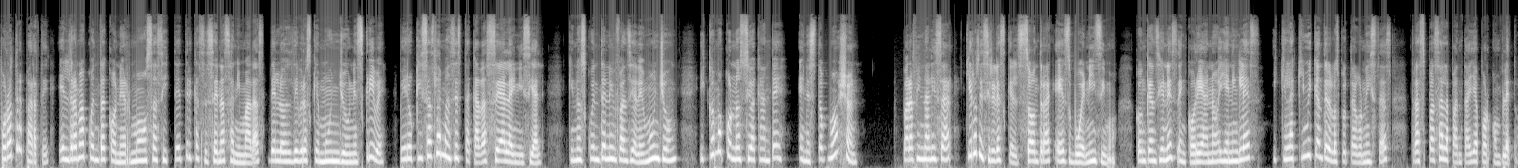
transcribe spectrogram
Por otra parte, el drama cuenta con hermosas y tétricas escenas animadas de los libros que Moon Jung escribe, pero quizás la más destacada sea la inicial, que nos cuenta la infancia de Moon Jung y cómo conoció a Kante en stop motion. Para finalizar, quiero decirles que el soundtrack es buenísimo, con canciones en coreano y en inglés, y que la química entre los protagonistas traspasa la pantalla por completo.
